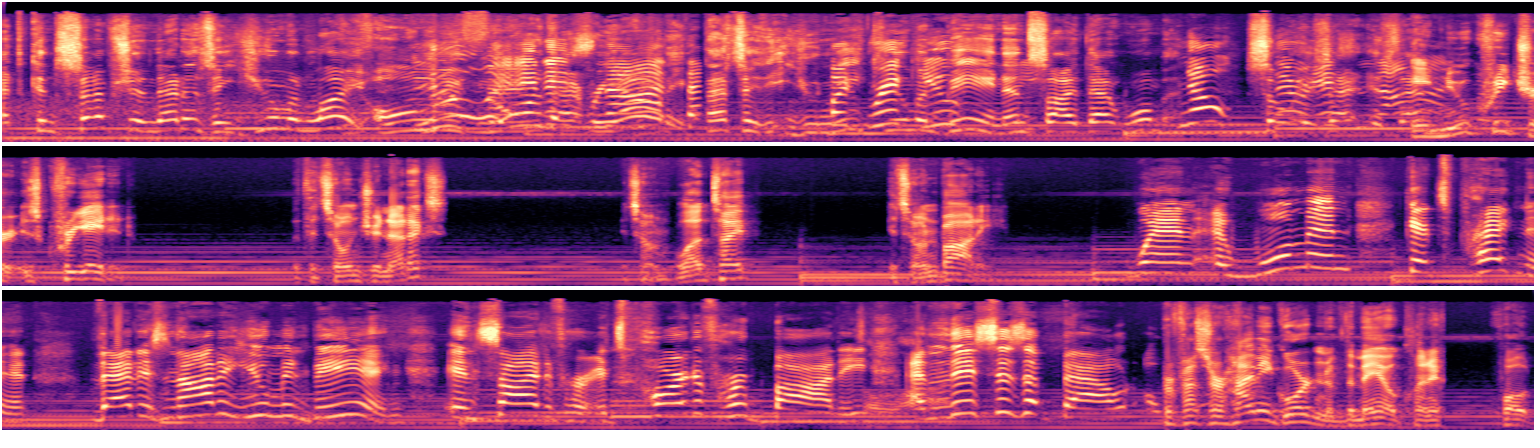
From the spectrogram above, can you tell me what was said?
At conception, that is a human life. only you No, ignore it that is reality. not. That's a unique Rick, human you- being inside that woman. No, so there is that, is is not. that A new creature is created with its own genetics, its own blood type, its own body. When a woman gets pregnant, that is not a human being inside of her. It's part of her body. And this is about Professor Hymie Gordon of the Mayo Clinic, quote,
